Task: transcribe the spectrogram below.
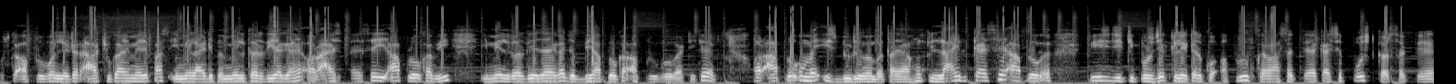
उसका अप्रूवल लेटर आ चुका है मेरे पास ईमेल आईडी पे मेल कर दिया गया है और ऐसे ही आप लोगों का भी ईमेल कर दिया जाएगा जब भी आप लोग का अप्रूव होगा, ठीक है? और आप लोगों को मैं इस वीडियो में बताया हूँ कि लाइव कैसे आप लोग पीजीजीटी प्रोजेक्ट लेटर को अप्रूव करवा सकते हैं, कैसे पोस्ट कर सकते हैं,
